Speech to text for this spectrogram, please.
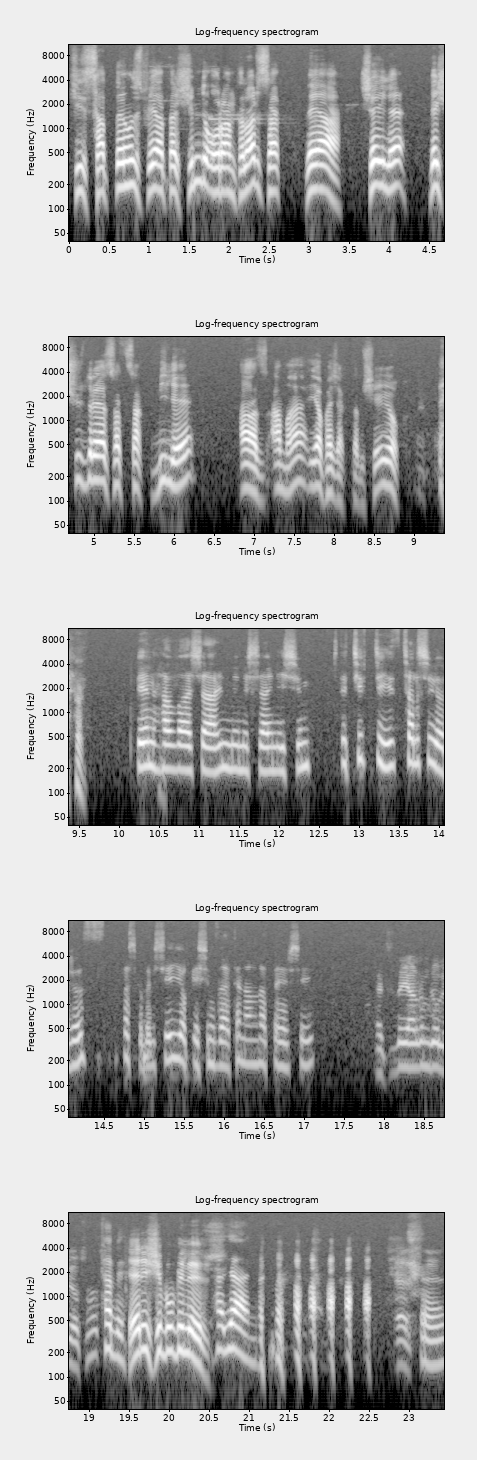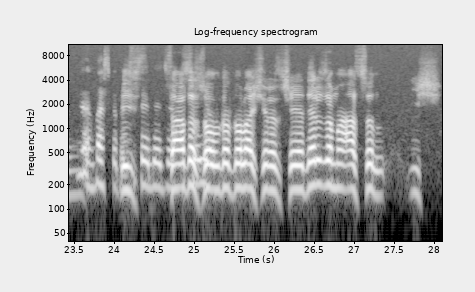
ki sattığımız fiyata şimdi orantılarsak veya şeyle 500 liraya satsak bile az ama yapacak da bir şey yok. Ben Havva Şahin, Mehmet Şahin eşim. İşte çiftçiyiz, çalışıyoruz. Başka da bir şey yok. Eşim zaten anlattı her şeyi. Evet, siz de yardımcı oluyorsunuz. Tabii. Her işi bu bilir. Ha, yani. Evet. yani başka da bir Biz şey diyecek Sağda şey yok. solda dolaşırız şey ederiz ama asıl iş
